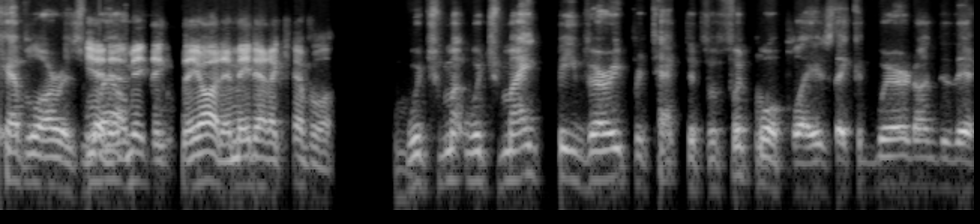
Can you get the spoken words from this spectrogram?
Kevlar as Yeah, well they're made, they, they are. They're made out of Kevlar. which which might be very protective for football players. They could wear it under their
